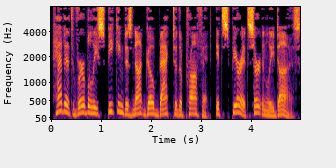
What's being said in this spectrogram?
Hadith verbally speaking does not go back to the Prophet, its spirit certainly does.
